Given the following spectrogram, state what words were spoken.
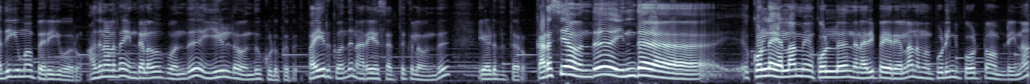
அதிகமாக பெருகி வரும். அதனால தான் இந்த அளவுக்கு வந்து ஈல்டை வந்து கொடுக்குது. பயிருக்கு வந்து நிறைய சத்துக்களை வந்து எடுத்து தரும். கடைசியாக வந்து இந்த கொள்ளை எல்லாமே கொள்ளு இந்த நரிப்பயிர் எல்லாம் நம்ம பிடுங்கி போட்டோம் அப்படின்னா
